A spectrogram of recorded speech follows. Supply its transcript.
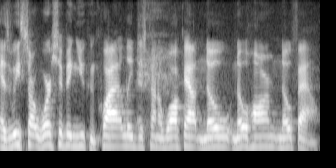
as we start worshiping, you can quietly just kind of walk out, no, no harm, no foul.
